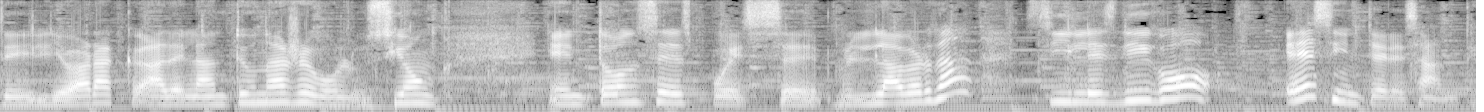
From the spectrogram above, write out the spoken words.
llevar adelante una revolución. Entonces, pues eh, la verdad, si les digo, es interesante,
